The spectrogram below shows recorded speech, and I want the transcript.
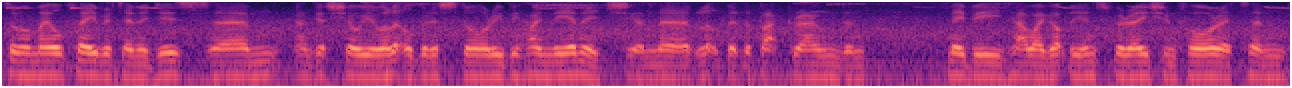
some of my old favourite images, um, and just show you a little bit of story behind the image and uh, a little bit of the background and maybe how I got the inspiration for it. And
